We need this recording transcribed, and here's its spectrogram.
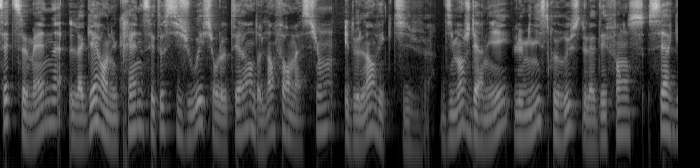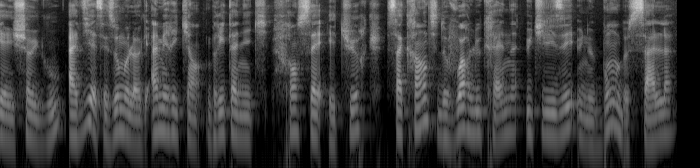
Cette semaine, la guerre en Ukraine s'est aussi jouée sur le terrain de l'information et de l'invective. Dimanche dernier, le ministre russe de la Défense Sergei Shoigu a dit à ses homologues américains, britanniques, français et turcs sa crainte de voir l'Ukraine utiliser une bombe sale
